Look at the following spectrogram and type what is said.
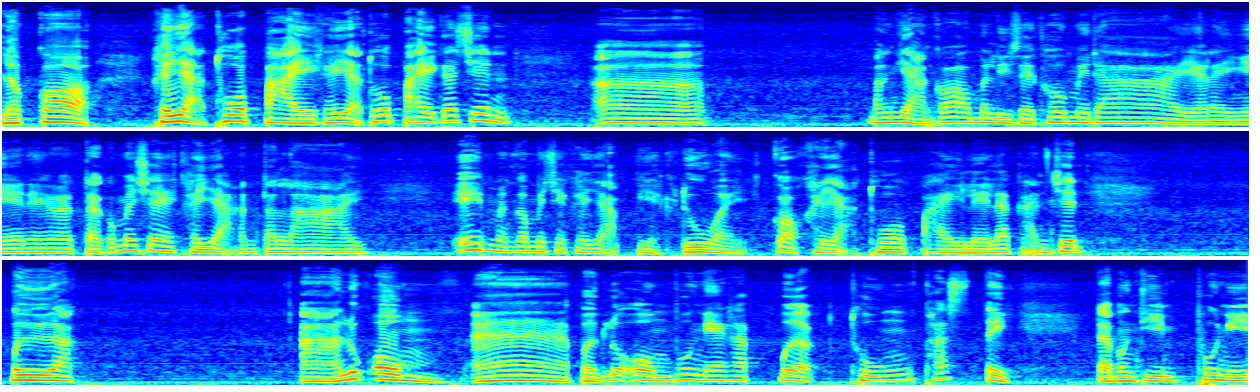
แล้วก็ขยะทั่วไปขยะทั่วไปก็เช่นบางอย่างก็เอามารีไซเคิลไม่ได้อะไรเงี้ยนะครับแต่ก็ไม่ใช่ขยะอันตราย เอ๊ะมันก็ไม่ใช่ขยะเปียกด้วย ก็ขยะทั่วไปเลยละกัน เช่น เปลือกอลูกอมอ่าเปลือกลูกอม พวกนี้ครับเปลือกถุงพลาสติก แต่บางทีพวกนี้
